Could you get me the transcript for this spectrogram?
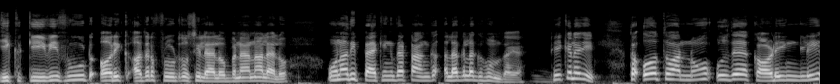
ਇੱਕ ਕੀਵੀ ਫਰੂਟ ਔਰ ਇੱਕ ਅਦਰ ਫਰੂਟ ਤੁਸੀਂ ਲੈ ਲਓ ਬਨਾਨਾ ਲੈ ਲਓ। ਉਹਨਾਂ ਦੀ ਪੈਕਿੰਗ ਦਾ ਢੰਗ ਅਲੱਗ-ਅਲੱਗ ਹੁੰਦਾ ਹੈ। ਠੀਕ ਹੈ ਨਾ ਜੀ? ਤਾਂ ਉਹ ਤੁਹਾਨੂੰ ਉਸਦੇ ਅਕੋਰਡਿੰਗਲੀ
